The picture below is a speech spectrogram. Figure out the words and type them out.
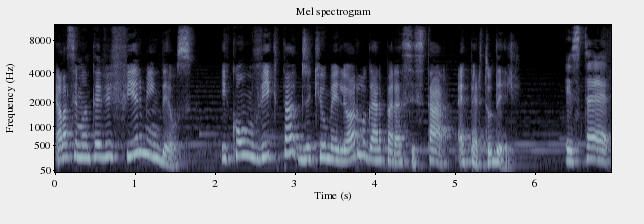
Ela se manteve firme em Deus e convicta de que o melhor lugar para se estar é perto dele. Esther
